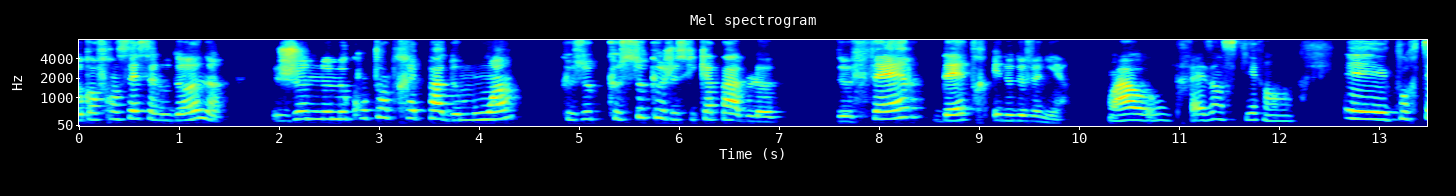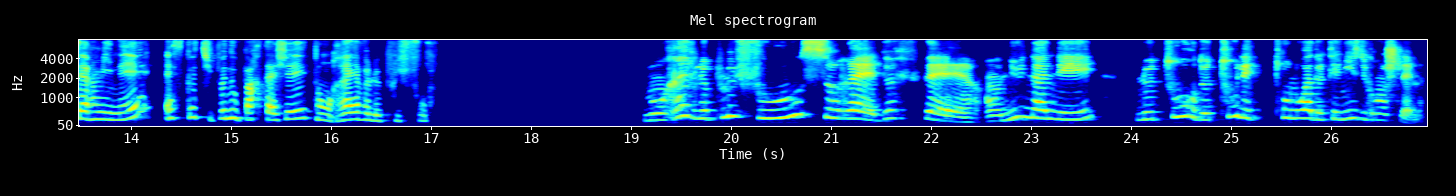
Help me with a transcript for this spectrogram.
Donc en français, ça nous donne je ne me contenterai pas de moins que ce que, ce que je suis capable de faire, d'être et de devenir. Waouh, très inspirant. Et pour terminer, est-ce que tu peux nous partager ton rêve le plus fou? Mon rêve le plus fou serait de faire en une année le tour de tous les tournois de tennis du Grand Chelem.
